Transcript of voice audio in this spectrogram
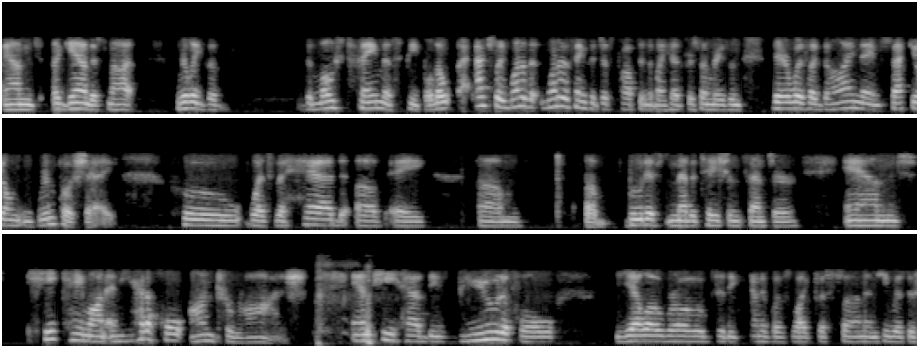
and again, it's not really the, the most famous people. Though actually one of the one of the things that just popped into my head for some reason, there was a guy named Sakyong Rinpoche who was the head of a, um, a Buddhist meditation center, and he came on and he had a whole entourage, and he had these beautiful yellow robes and he kind of was like the sun and he was this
